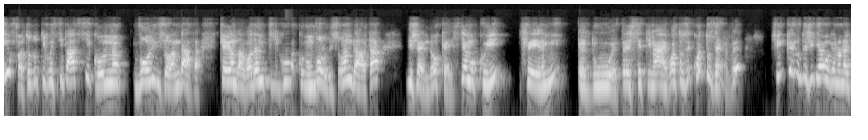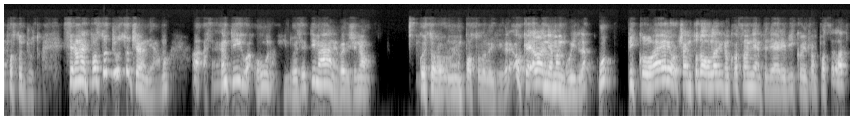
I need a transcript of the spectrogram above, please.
io ho fatto tutti questi passi con voli di sola andata. Cioè io andavo ad Antigua con un volo di sola andata dicendo ok, stiamo qui fermi per due, tre settimane, quattro settimane, quanto serve? Finché non decidiamo che non è il posto giusto. Se non è il posto giusto, ce ne andiamo ah, sei antigua, una, due settimane, poi dici no, questo non è un posto dove vivere. Ok, allora andiamo a Anguilla, uh, piccolo aereo, 100 dollari, non costano niente gli aerei piccoli tra un posto e l'altro,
